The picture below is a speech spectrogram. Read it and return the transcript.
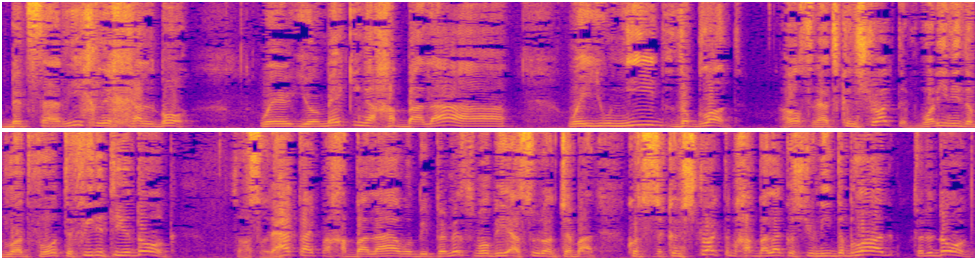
betzarich lechalbo, where you're making a habala, where you need the blood. Also, that's constructive. What do you need the blood for? To feed it to your dog. So, so that type of habala will be permissible, will be asur on Shabbat. Because it's a constructive habala because you need the blood for the dog.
